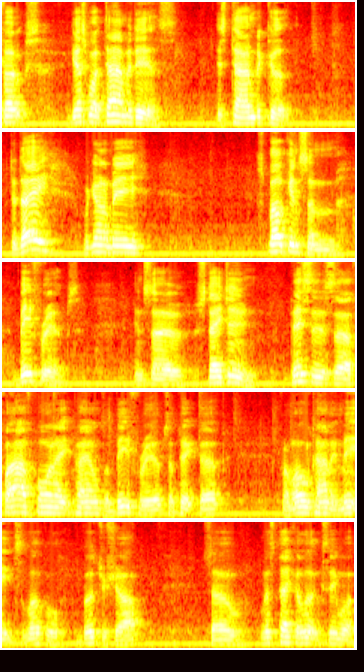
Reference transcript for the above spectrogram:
Folks, guess what time it is? It's time to cook. Today we're going to be smoking some beef ribs and so stay tuned. This is uh, 5.8 pounds of beef ribs I picked up from Old Timey Meats, local butcher shop. So let's take a look and see what,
